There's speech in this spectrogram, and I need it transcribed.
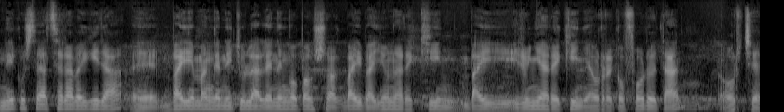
nik uste atzera begira, e, bai eman genitula lehenengo pausoak, bai baionarekin, bai iruñarekin aurreko foroetan, hortxe,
